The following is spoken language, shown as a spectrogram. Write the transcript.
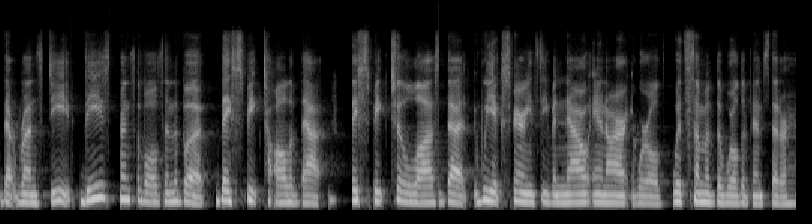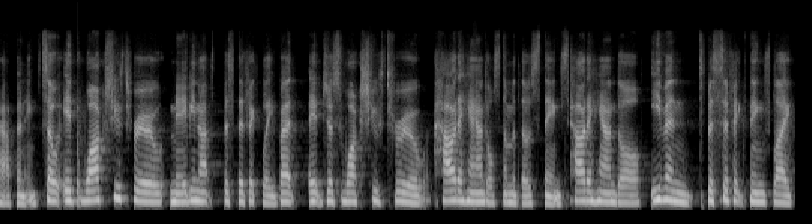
that runs deep. These principles in the book they speak to all of that. They speak to the loss that we experience even now in our world with some of the world events that are happening. So it walks you through, maybe not specifically, but it just walks you through how to handle some of those things, how to handle even specific things like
